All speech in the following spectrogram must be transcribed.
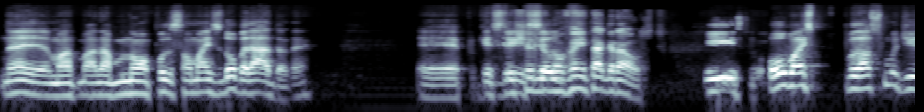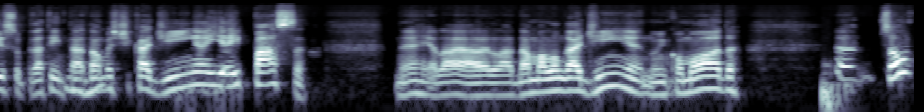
né? Uma, uma, numa posição mais dobrada, né? É, porque se, Deixa ele eu... 90 graus. Isso, ou mais próximo disso, para tentar uhum. dar uma esticadinha e aí passa, né? Ela, ela dá uma alongadinha, não incomoda. É, são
